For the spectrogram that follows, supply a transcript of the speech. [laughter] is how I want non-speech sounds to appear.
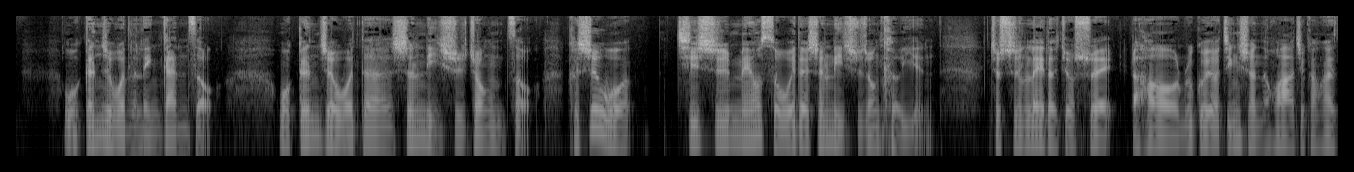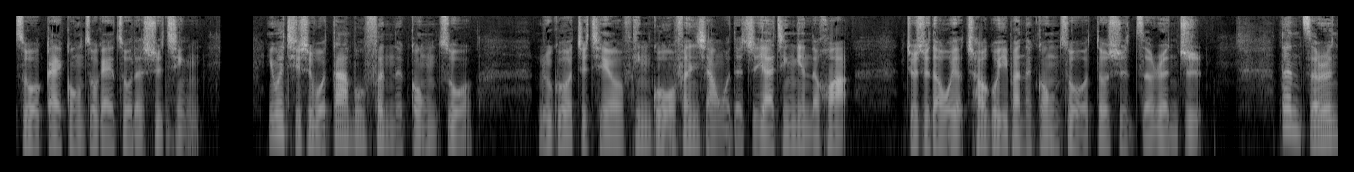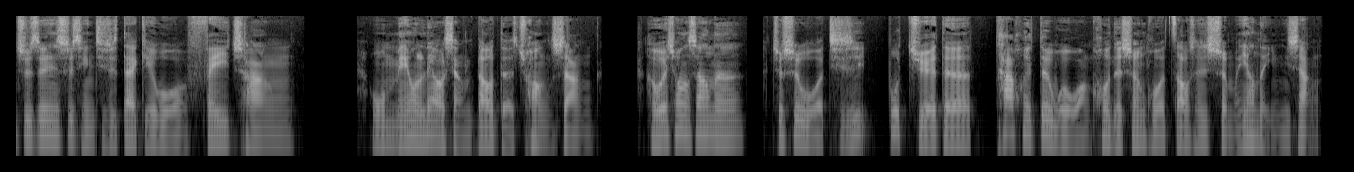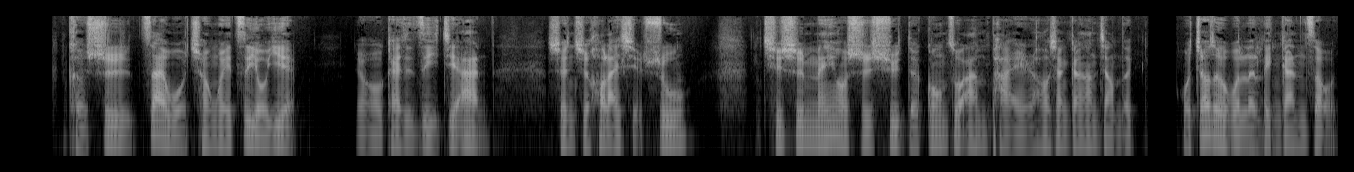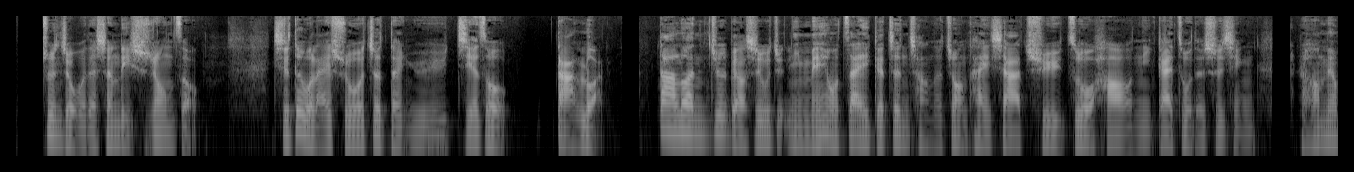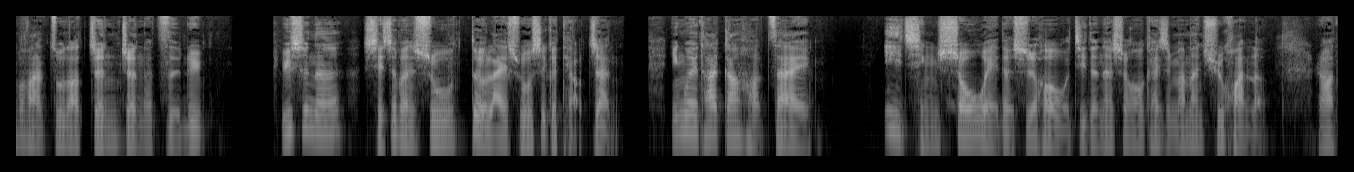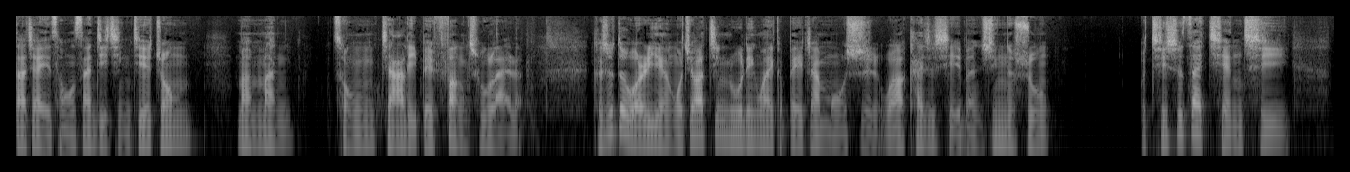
我跟着我的灵感走，我跟着我的生理时钟走。可是我其实没有所谓的生理时钟可言，就是累了就睡，然后如果有精神的话，就赶快做该工作该做的事情。因为其实我大部分的工作，如果之前有听过我分享我的职涯经验的话，就知道我有超过一半的工作都是责任制。但责任制这件事情，其实带给我非常我没有料想到的创伤。何为创伤呢？就是我其实不觉得它会对我往后的生活造成什么样的影响。可是，在我成为自由业，然后开始自己接案。甚至后来写书，其实没有时序的工作安排。然后像刚刚讲的，我照着我的灵感走，顺着我的生理时钟走。其实对我来说，这等于节奏大乱。大乱就是表示，就你没有在一个正常的状态下去做好你该做的事情，然后没有办法做到真正的自律。于是呢，写这本书对我来说是个挑战，因为它刚好在。疫情收尾的时候，我记得那时候开始慢慢趋缓了，然后大家也从三级警戒中慢慢从家里被放出来了。可是对我而言，我就要进入另外一个备战模式，我要开始写一本新的书。我其实，在前期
